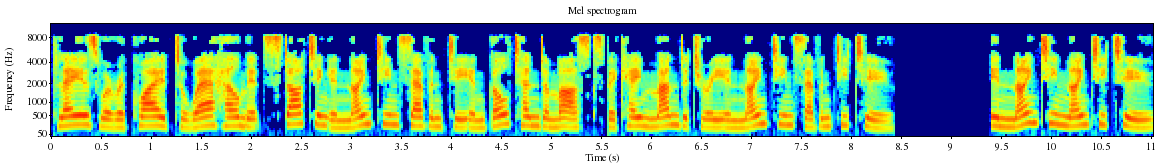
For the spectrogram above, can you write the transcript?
Players were required to wear helmets starting in 1970 and goaltender masks became mandatory in 1972. In 1992,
